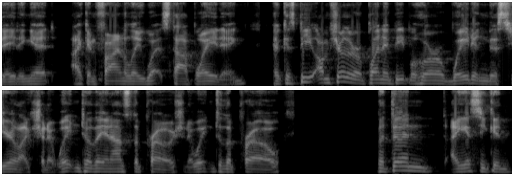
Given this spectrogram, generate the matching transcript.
updating it. I can finally stop waiting because pe- I'm sure there are plenty of people who are waiting this year. Like, should I wait until they announce the Pro? Should I wait until the Pro? But then I guess you could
